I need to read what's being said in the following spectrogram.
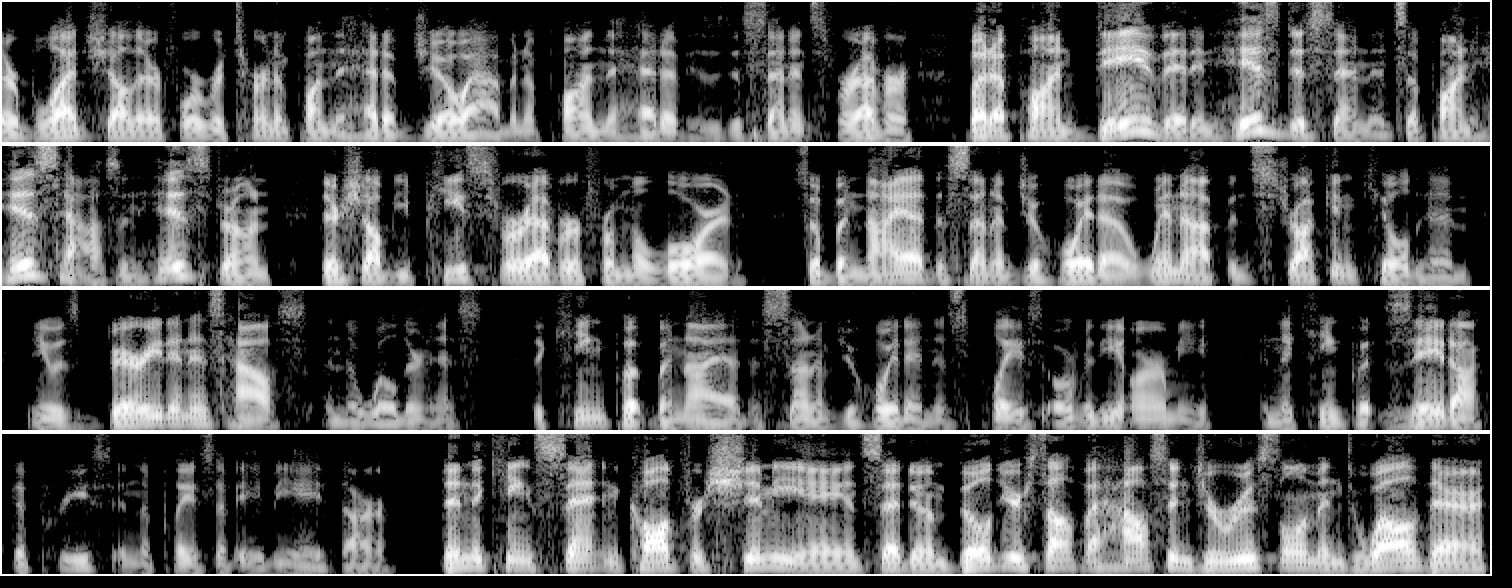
Their blood shall therefore return upon the head of Joab and upon the head of his descendants forever. But upon David and his descendants, upon his house and his throne, there shall be peace forever from the Lord. So Benaiah the son of Jehoiada went up and struck and killed him, and he was buried in his house in the wilderness. The king put Benaiah the son of Jehoiada in his place over the army, and the king put Zadok the priest in the place of Abiathar. Then the king sent and called for Shimei and said to him, Build yourself a house in Jerusalem and dwell there,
